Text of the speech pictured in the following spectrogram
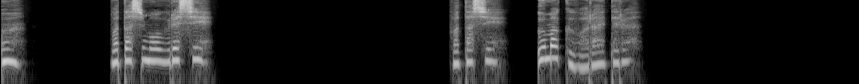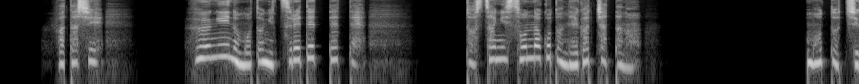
うん。私も嬉しい。私、うまく笑えてる？私、フーギーの元に連れてってって、とっさにそんなこと願っちゃったの。もっと違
